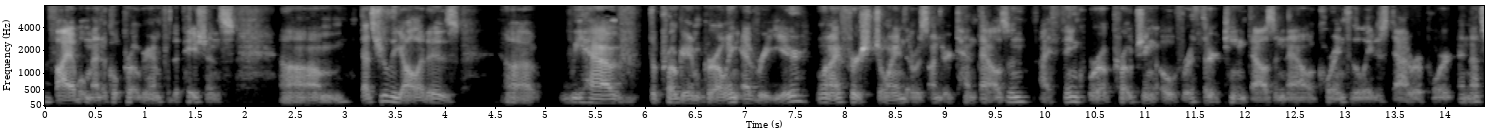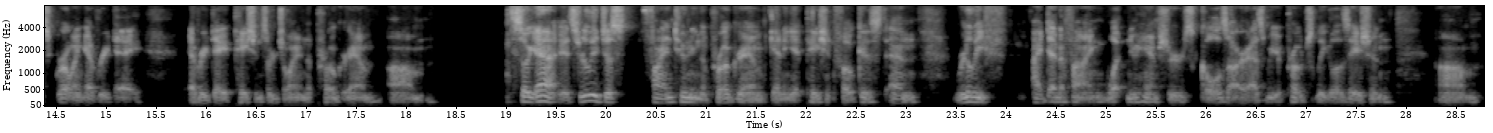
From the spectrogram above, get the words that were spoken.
viable medical program for the patients? Um, that's really all it is. Uh, we have the program growing every year. When I first joined, there was under 10,000. I think we're approaching over 13,000 now, according to the latest data report, and that's growing every day. Every day, patients are joining the program. Um, so, yeah, it's really just fine tuning the program, getting it patient focused, and really f- identifying what New Hampshire's goals are as we approach legalization. Um,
